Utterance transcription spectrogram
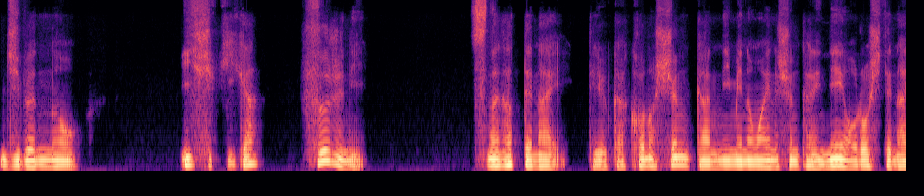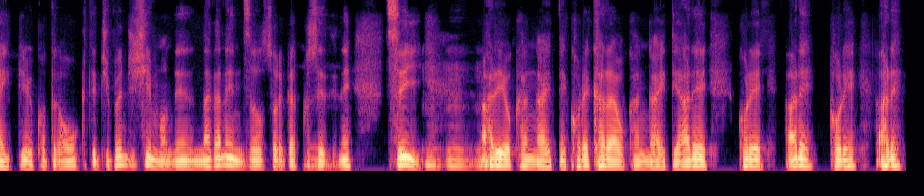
自分の意識がフルにつながってないっていうか、この瞬間に、目の前の瞬間に根を下ろしてないっていうことが多くて、自分自身もね、長年ずっとそれが癖でね、ついあれを考えて、これからを考えて、あれ、これ、あれ、これ、あれ、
